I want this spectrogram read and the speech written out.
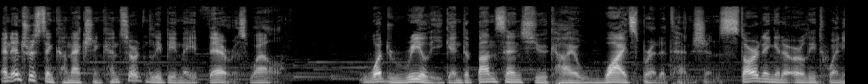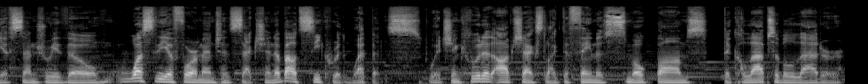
an interesting connection can certainly be made there as well. What really gained the Bansen Shukai widespread attention, starting in the early 20th century though, was the aforementioned section about secret weapons, which included objects like the famous smoke bombs, the collapsible ladder,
